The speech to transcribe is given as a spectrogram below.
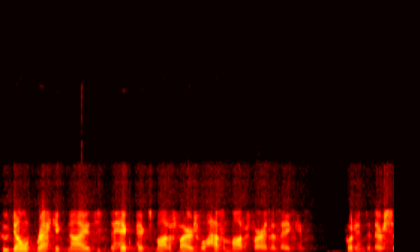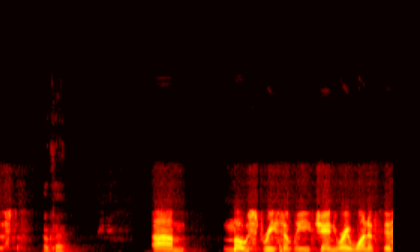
who don't recognize the HCPCS modifiers will have a modifier that they can put into their system. Okay. Um, most recently, January 1 of this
